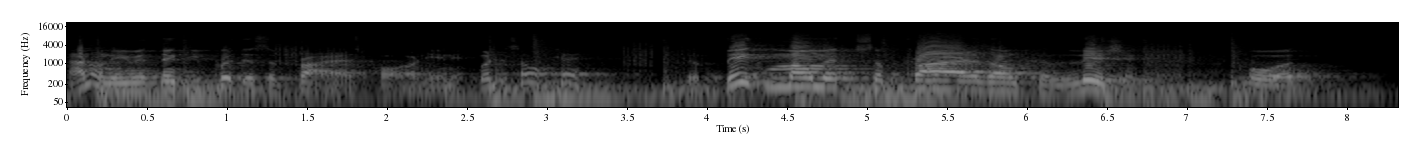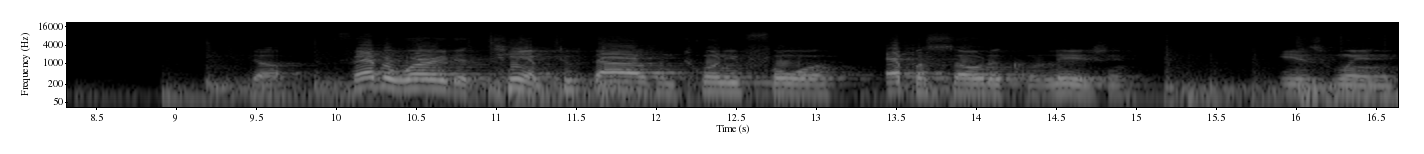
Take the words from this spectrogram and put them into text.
I don't even think you put the surprise part in it, but it's okay. The big moment surprise on collision for the February the 10th, 2024 episode of Collision is when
